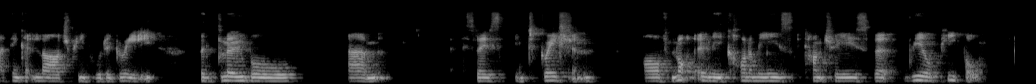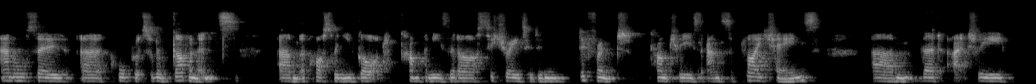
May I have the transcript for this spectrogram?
I think at large people would agree, the global, um, I suppose, integration of not only economies, countries, but real people, and also uh, corporate sort of governance um, across when you've got companies that are situated in different countries and supply chains um, that actually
